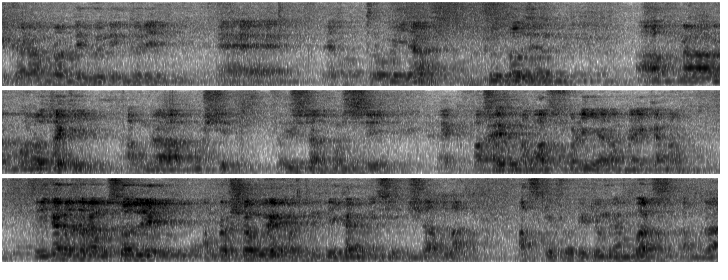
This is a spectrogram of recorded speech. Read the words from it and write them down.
এখানে আমরা দীর্ঘদিন ধরে একত্র হইয়া টু থাউজেন্ড আপনার বারো থেকে আমরা মসজিদ প্রতিষ্ঠা করছি, এক ফাঁসের নামাজ পড়ি আর আমরা এখানে তো এখানে যারা মুসল্লি, আমরা সঙ্গে একত্রিত এখানে হয়েছি ইনশাআল্লাহ। আজকে ফোর্টি টু মেম্বার্স আমরা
